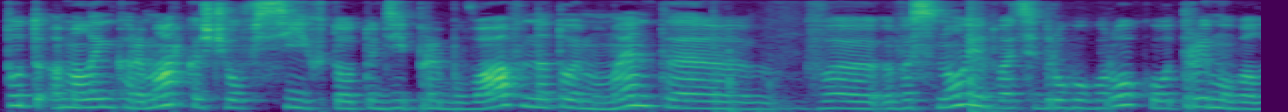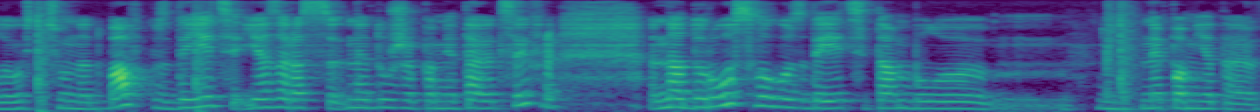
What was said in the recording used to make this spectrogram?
Тут маленька ремарка, що всі, хто тоді прибував на той момент е, весною 22-го року, отримували ось цю надбавку. Здається, я зараз не дуже пам'ятаю цифри. На дорослого, здається, там було не пам'ятаю.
